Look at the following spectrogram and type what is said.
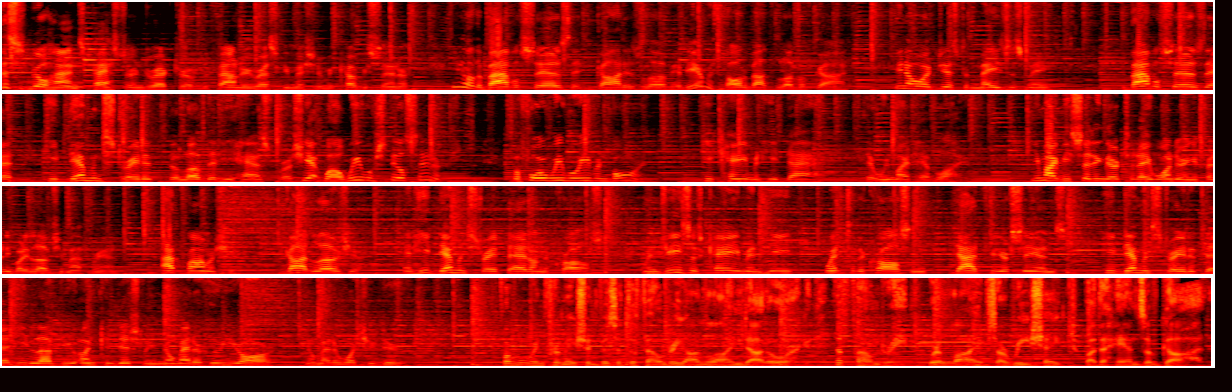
Bill Hines, pastor and director of the Foundry Rescue Mission and Recovery Center. You know, the Bible says that God is love. Have you ever thought about the love of God? You know what just amazes me? The Bible says that He demonstrated the love that He has for us, yet while we were still sinners, before we were even born, He came and He died that we might have life. You might be sitting there today wondering if anybody loves you, my friend. I promise you, God loves you, and He demonstrated that on the cross. When Jesus came and He went to the cross and died for your sins, He demonstrated that He loved you unconditionally no matter who you are, no matter what you do. For more information, visit thefoundryonline.org. The Foundry, where lives are reshaped by the hands of God.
